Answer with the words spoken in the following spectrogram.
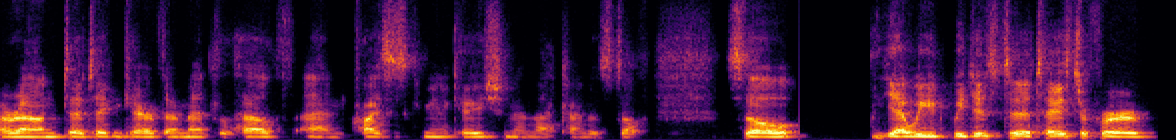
around uh, taking care of their mental health and crisis communication and that kind of stuff. So yeah, we we did a taster for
